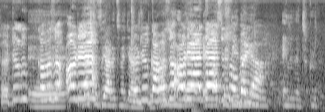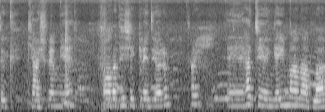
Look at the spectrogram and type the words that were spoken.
Çocuğun Ee, kafası oraya. yaşlı ziyaretine geldik. Çocuğun bugün. kafası Biz de oraya Elmas değdi Medine'nin sobaya. Eline tükürttük Kaşif emmiye. Ona da teşekkür ediyorum. Ay. Ee, Hatice yenge, İlman abla,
